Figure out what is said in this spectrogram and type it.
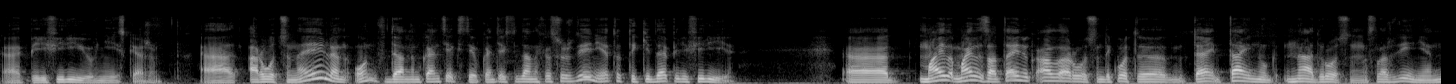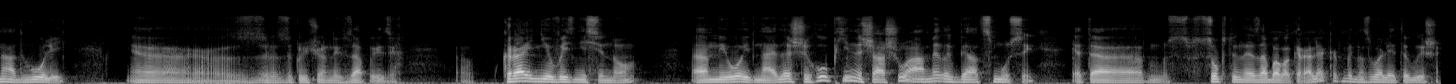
а, периферию в ней, скажем. А, а Роцена он в данном контексте, в контексте данных рассуждений, это таки да периферия. А, Майла за тайнук алла Роцен. Так вот, э, тай, тайнук над Роцен, наслаждение над волей, э, заключенной в заповедях, крайне вознесено. Миоид найда шигу пхина шашу амелах беацмусой – это собственная забава короля, как мы назвали это выше.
